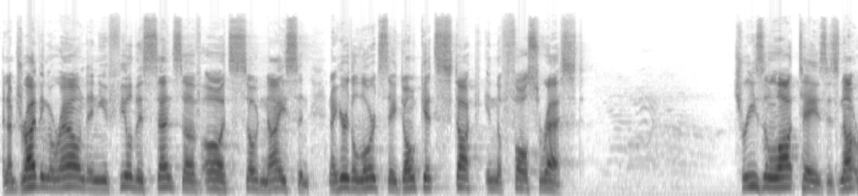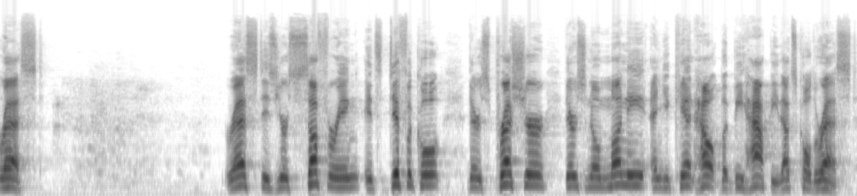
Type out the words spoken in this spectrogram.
And I'm driving around, and you feel this sense of, oh, it's so nice. And, and I hear the Lord say, don't get stuck in the false rest. Trees and lattes is not rest. Rest is your suffering, it's difficult, there's pressure, there's no money, and you can't help but be happy. That's called rest.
